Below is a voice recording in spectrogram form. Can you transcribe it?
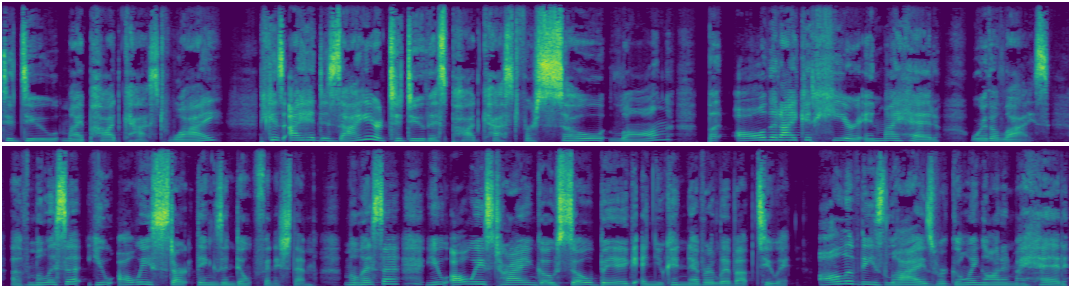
to do my podcast. Why? Because I had desired to do this podcast for so long, but all that I could hear in my head were the lies of Melissa, you always start things and don't finish them. Melissa, you always try and go so big and you can never live up to it. All of these lies were going on in my head.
